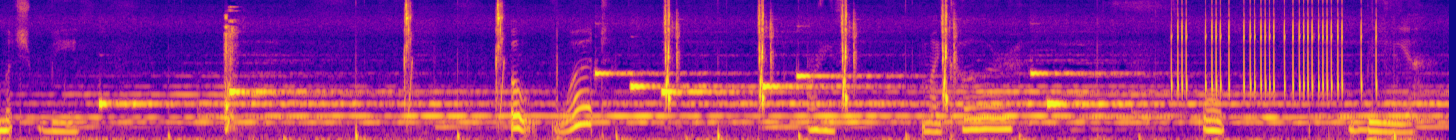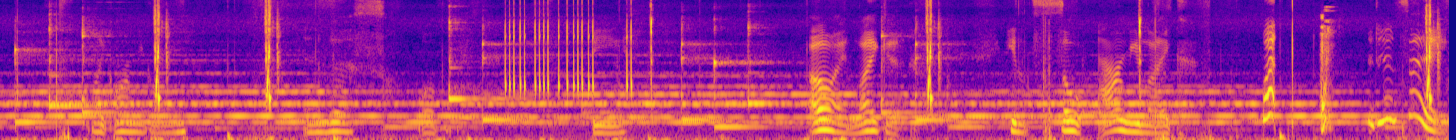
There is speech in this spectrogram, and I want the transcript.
Much be. Oh, what? Are these my color will be like army green, and this will be. Oh, I like it. He looks so army-like. What? It didn't say.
